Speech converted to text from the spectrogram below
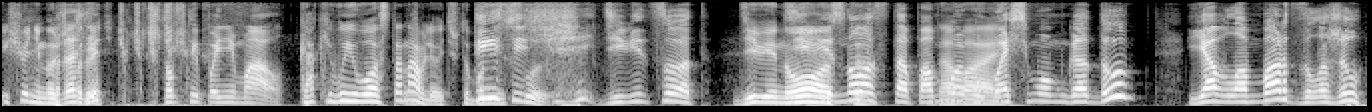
еще немножечко, Подожди, подождите. Чик-чик-чик-чик. чтоб ты понимал. Как вы его останавливаете, чтобы он не слышал? 1990, 90. по-моему, восьмом году я в ломбард заложил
